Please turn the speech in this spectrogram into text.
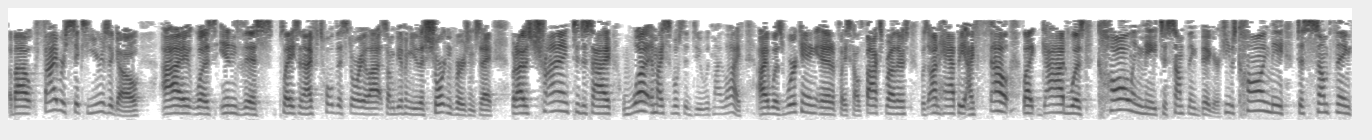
About five or six years ago, I was in this place, and I've told this story a lot, so I'm giving you the shortened version today. But I was trying to decide what am I supposed to do with my life. I was working at a place called Fox Brothers, was unhappy. I felt like God was calling me to something bigger. He was calling me to something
